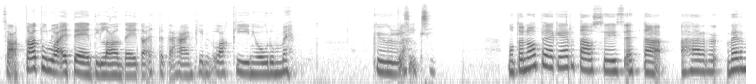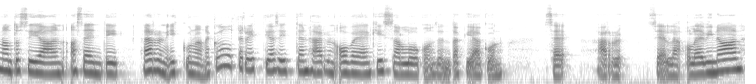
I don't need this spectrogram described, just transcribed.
saattaa tulla eteen tilanteita, että tähänkin lakiin joudumme Kyllä. käsiksi. Mutta nopea kertaus siis, että Her- Vernon tosiaan asenti härryn ikkunan ne kalterit ja sitten härryn oveen kissan luukon sen takia, kun se härry siellä olevinaan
